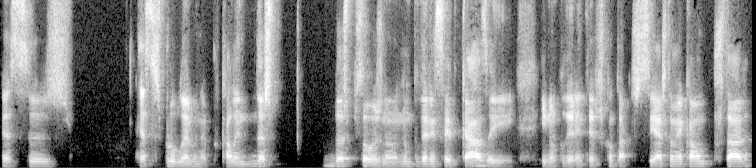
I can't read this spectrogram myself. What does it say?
esses, esses problemas, né? porque além das das pessoas não, não poderem sair de casa e, e não poderem ter os contactos sociais também acabam por estar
